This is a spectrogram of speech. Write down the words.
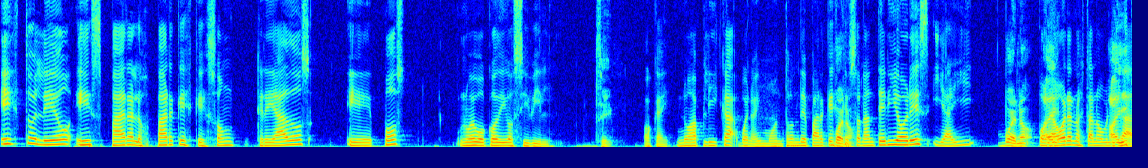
Esto, Leo, es para los parques que son creados eh, post nuevo Código Civil. Sí. Ok, no aplica, bueno, hay un montón de parques que son anteriores y ahí bueno, por ahora no están obligados. Ahí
